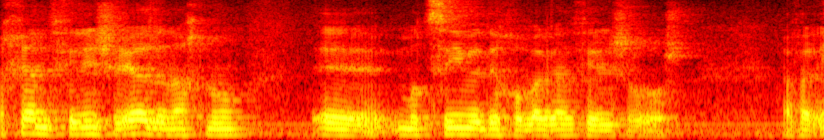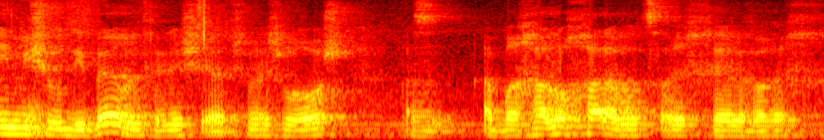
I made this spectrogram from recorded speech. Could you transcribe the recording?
לכן תפילין של יד אנחנו אה, מוציאים ידי חובה גם תפילין של ראש. אבל אם מישהו דיבר בתפילין של יד, תפילין של ראש, אז הברכה לא חלה והוא צריך אה, לברך.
